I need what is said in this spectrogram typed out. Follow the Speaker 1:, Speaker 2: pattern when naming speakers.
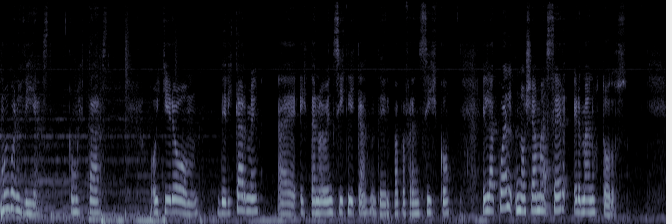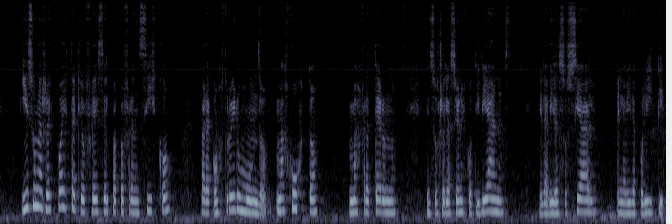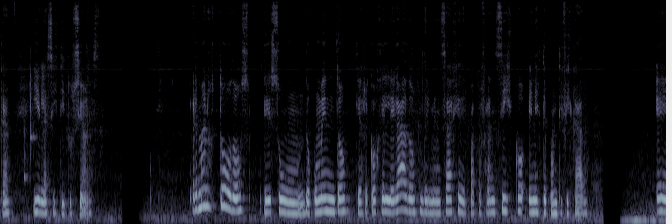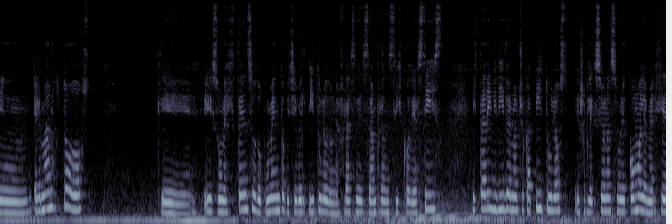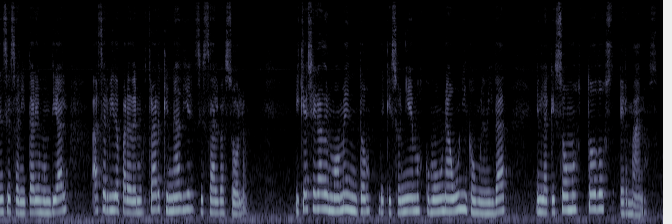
Speaker 1: Muy buenos días, ¿cómo estás? Hoy quiero mm, dedicarme a esta nueva encíclica del Papa Francisco, en la cual nos llama a ser hermanos todos. Y es una respuesta que ofrece el Papa Francisco para construir un mundo más justo, más fraterno, en sus relaciones cotidianas, en la vida social, en la vida política y en las instituciones. Hermanos Todos es un documento que recoge el legado del mensaje del Papa Francisco en este pontificado. En Hermanos Todos, que es un extenso documento que lleva el título de una frase de San Francisco de Asís, está dividido en ocho capítulos y reflexiona sobre cómo la emergencia sanitaria mundial ha servido para demostrar que nadie se salva solo y que ha llegado el momento de que soñemos como una única humanidad en la que somos todos hermanos.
